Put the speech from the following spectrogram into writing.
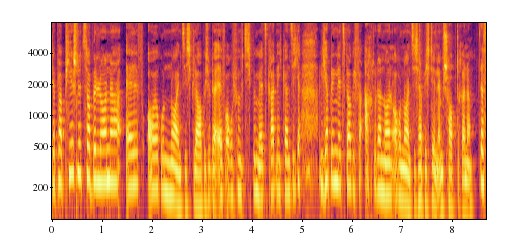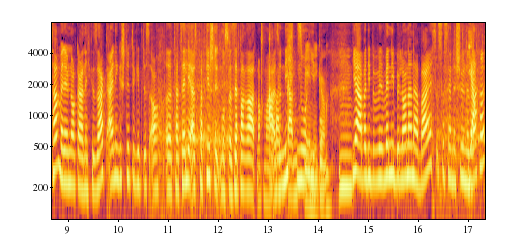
der Papierschnitt zur Bellona 11,90 Euro, glaube ich, oder 11,50 Euro, bin mir jetzt gerade nicht ganz sicher. Und ich habe den jetzt, glaube ich, für 8 oder 9,90 Euro habe ich den im Shop drinne. Das haben wir dem noch gar nicht gesagt. Einige Schnitte gibt es auch äh, tatsächlich als Papierschnittmuster separat nochmal. Aber Also nicht nur. E-Book. Ja, aber die, wenn die Bellona dabei ist, ist das ja eine schöne Ja. Sache.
